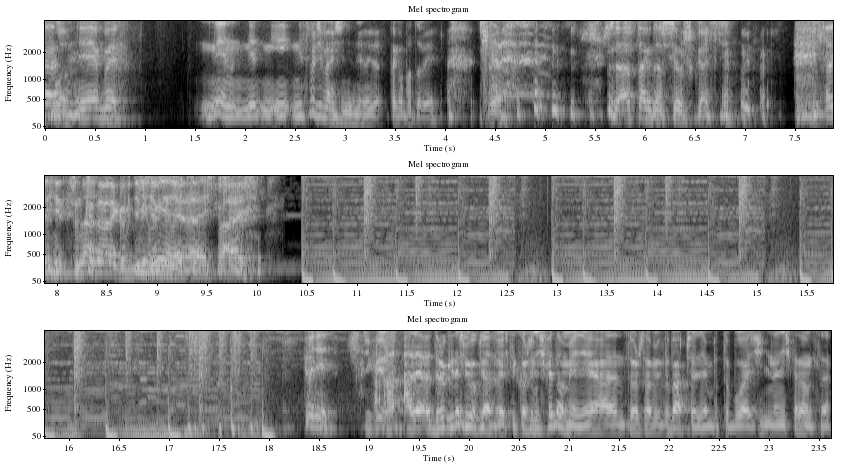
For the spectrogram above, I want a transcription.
kosmos, nie? Jakby... Nie, nie, nie, nie spodziewałem się nigdy tego po tobie. Że, aż tak dasz się oszukać. No nic, wszystkiego No, dobrego. Widzimy się w niedzielę. cześć, pa. cześć. Koniec. Dziękuję. A, ale drugi też mi ukradłeś, tylko że nieświadomie, nie? Ale to już tam mi wybaczę, nie? Bo to była na nieświadomce.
